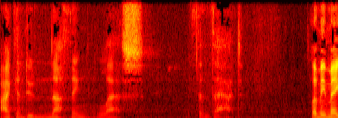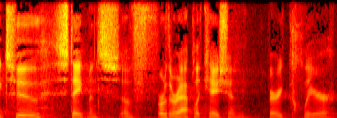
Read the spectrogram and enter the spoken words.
I can do nothing less than that. Let me make two statements of further application very clear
